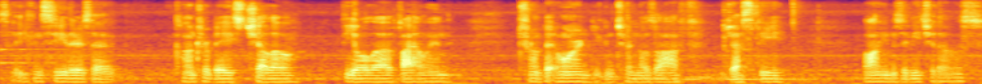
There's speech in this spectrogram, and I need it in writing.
So you can see there's a contrabass, cello, viola, violin, trumpet horn. You can turn those off, adjust the volumes of each of those.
